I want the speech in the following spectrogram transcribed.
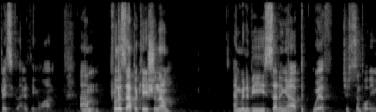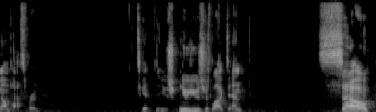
basically anything you want. Um, for this application though, I'm going to be setting up with just simple email and password to get new users logged in. So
